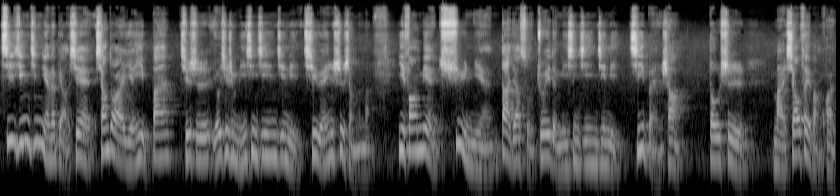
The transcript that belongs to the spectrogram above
基金今年的表现相对而言一般，其实尤其是明星基金经理，其原因是什么呢？一方面，去年大家所追的明星基金经理基本上都是买消费板块的。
